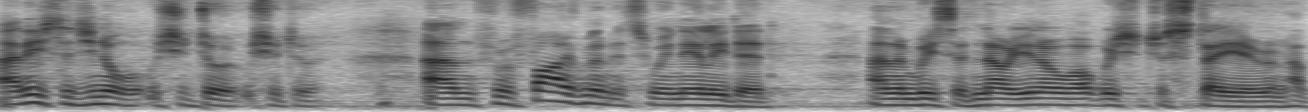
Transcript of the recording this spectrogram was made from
And he said, you know what, we should do it, we should do it. And for five minutes, we nearly did. And then we said, no, you know what, we should just stay here and have.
